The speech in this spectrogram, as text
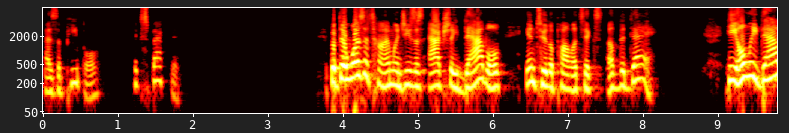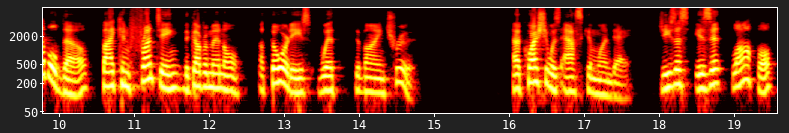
as the people expected. But there was a time when Jesus actually dabbled into the politics of the day. He only dabbled, though, by confronting the governmental authorities with divine truth. A question was asked him one day. Jesus, is it lawful?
